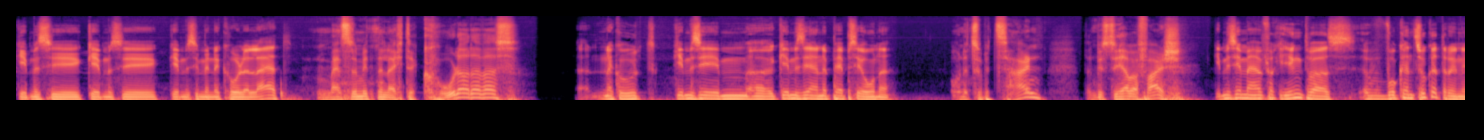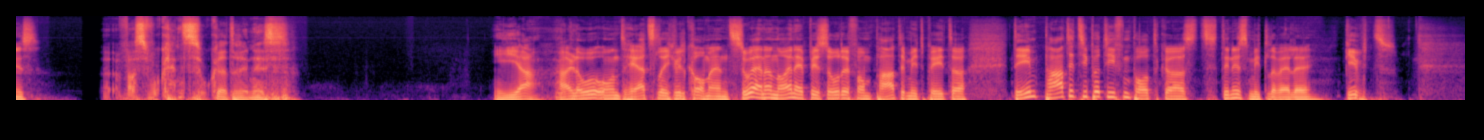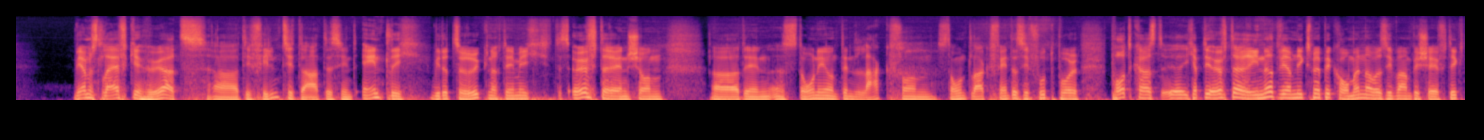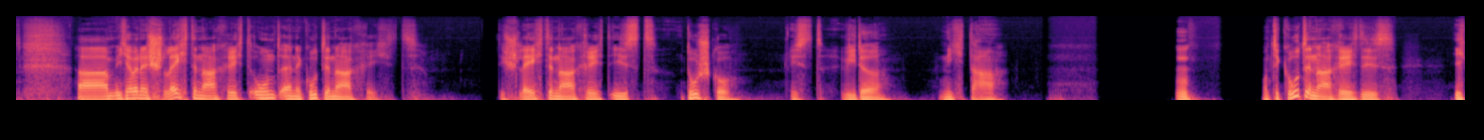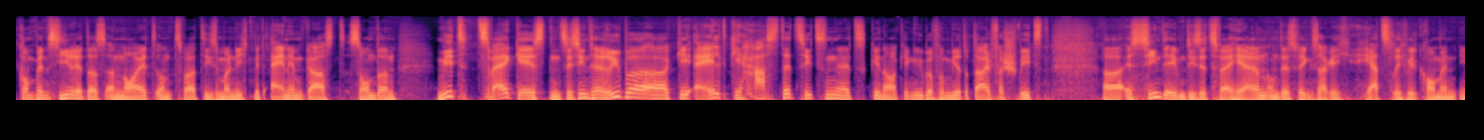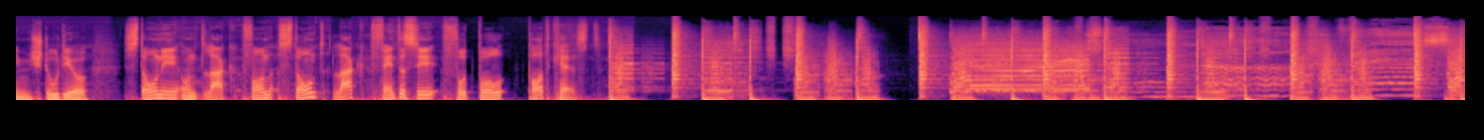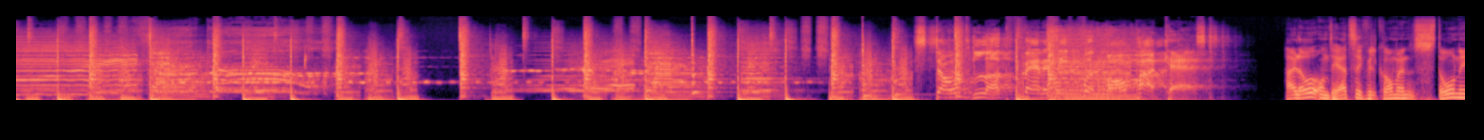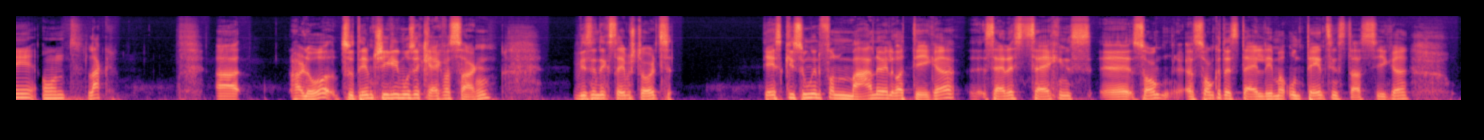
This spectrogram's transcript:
Geben Sie, geben Sie, geben Sie mir eine Cola Light. Meinst du damit eine leichte Cola oder was? Äh, Na gut, geben Sie eben, äh, geben Sie eine Pepsi ohne. Ohne zu bezahlen? Dann bist du hier aber falsch. Geben Sie mir einfach irgendwas, äh, wo kein Zucker drin ist. Was, wo kein Zucker drin ist? Ja, hallo und herzlich willkommen zu einer neuen Episode von Party mit Peter, dem partizipativen Podcast, den es mittlerweile gibt. Wir haben es live gehört, äh, die Filmzitate sind endlich wieder zurück, nachdem ich des Öfteren schon äh, den Stony und den Luck von Stone Luck Fantasy Football Podcast, äh, ich habe die öfter erinnert, wir haben nichts mehr bekommen, aber sie waren beschäftigt. Ähm, ich habe eine schlechte Nachricht und eine gute Nachricht. Die schlechte Nachricht ist, Duschko ist wieder nicht da. Hm. Und die gute Nachricht ist, ich kompensiere das erneut und zwar diesmal nicht mit einem Gast, sondern mit zwei Gästen. Sie sind herüber äh, geeilt, gehastet, sitzen jetzt genau gegenüber von mir total verschwitzt. Äh, es sind eben diese zwei Herren und deswegen sage ich herzlich willkommen im Studio Stony und Luck von Stoned Luck Fantasy Football Podcast. Hallo und herzlich willkommen Stony und Luck. Äh, hallo, zu dem Jingle muss ich gleich was sagen. Wir sind extrem stolz. Der ist gesungen von Manuel Ortega, seines Zeichens äh, Song, äh, Song Contest-Teilnehmer und Dancing Stars-Sieger.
